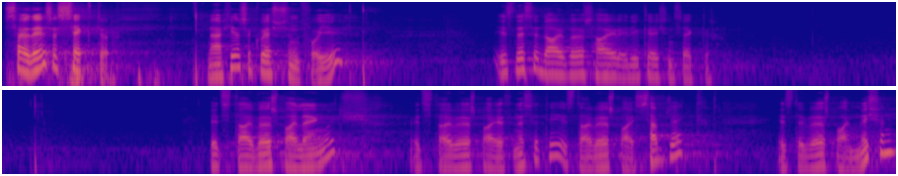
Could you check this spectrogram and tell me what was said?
So there's a sector. Now, here's a question for you Is this a diverse higher education sector? It's diverse by language, it's diverse by ethnicity, it's diverse by subject, it's diverse by mission.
